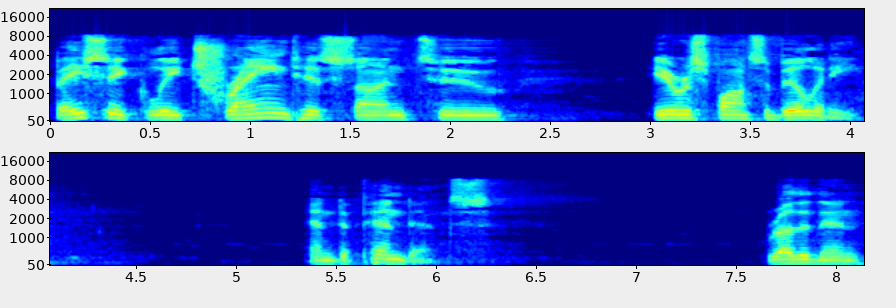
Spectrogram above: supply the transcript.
basically trained his son to irresponsibility and dependence rather than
